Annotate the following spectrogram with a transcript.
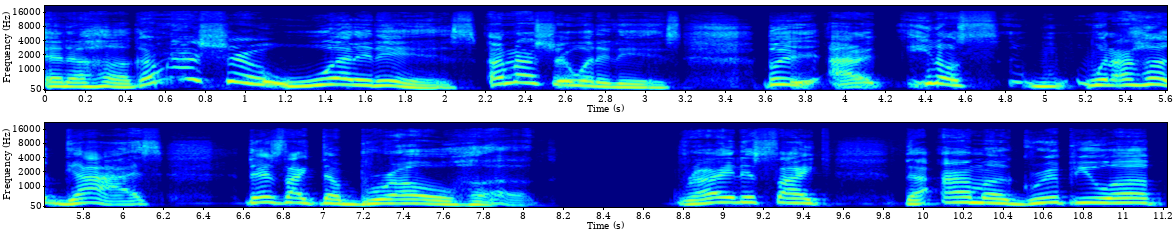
and a hug. I'm not sure what it is. I'm not sure what it is. But I, you know, when I hug guys, there's like the bro hug, right? It's like the I'ma grip you up,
